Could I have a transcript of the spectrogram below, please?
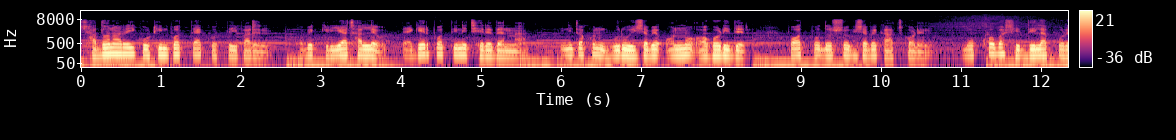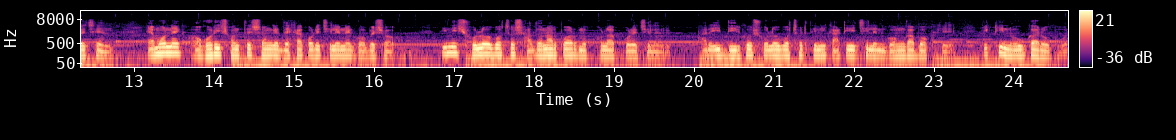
সাধনার এই কঠিন পথ ত্যাগ করতেই পারেন। তবে ক্রিয়া ছাড়লেও ত্যাগের পথ তিনি ছেড়ে দেন না। তিনি তখন গুরু হিসাবে অন্য অঘরীদের পথ প্রদর্শক হিসাবে কাজ করেন। মোক্ষ বা সিদ্ধি লাভ করেছেন এমন এক অঘরী সন্তের সঙ্গে দেখা করেছিলেন এক গবেষক। তিনি ষোলো বছর সাধনার পর মোক্ষ লাভ করেছিলেন। আর এই দীর্ঘ ষোলো বছর তিনি কাটিয়েছিলেন গঙ্গাবক্ষে। একটি নৌকার ওপর।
